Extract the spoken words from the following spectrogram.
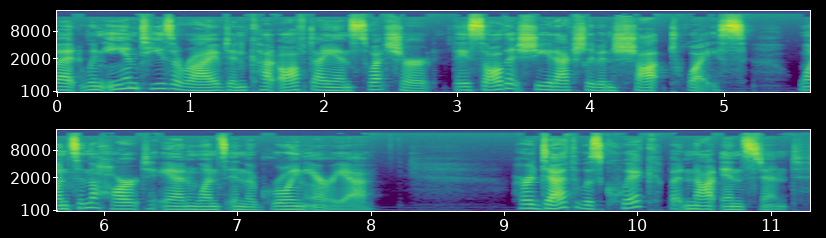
But when EMTs arrived and cut off Diane's sweatshirt, they saw that she had actually been shot twice once in the heart and once in the groin area. Her death was quick but not instant.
